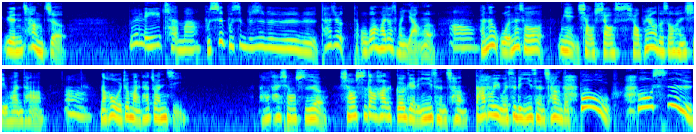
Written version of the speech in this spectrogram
原唱者，不是李依晨吗？不是不是不是不是不是不是，他就我忘了他叫什么杨了。哦，反正我那时候年小小小朋友的时候很喜欢他，嗯，然后我就买他专辑，然后他消失了，消失到他的歌给林依晨唱，大家都以为是林依晨唱的，不，不是。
